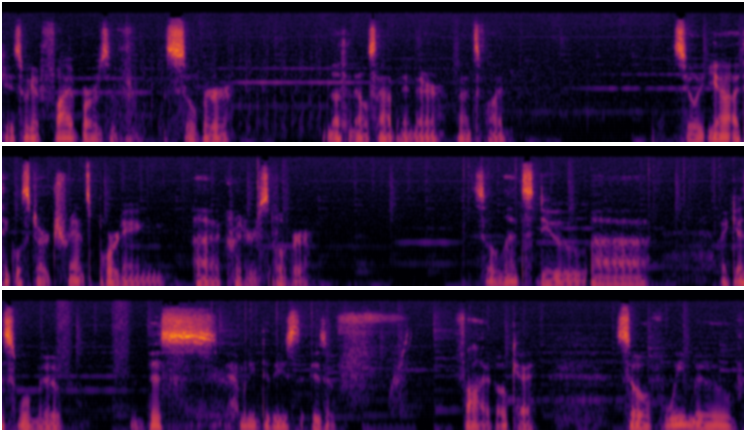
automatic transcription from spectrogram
Okay, so we got five bars of silver. Nothing else happening there. That's fine. So yeah, I think we'll start transporting uh, critters over. So let's do, uh, I guess we'll move this, how many do these, is it five? Okay. So if we move,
